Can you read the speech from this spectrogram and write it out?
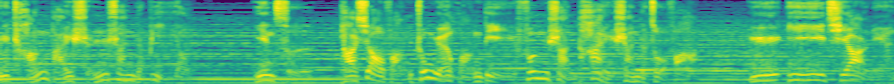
于长白神山的庇佑，因此他效仿中原皇帝封禅泰山的做法。于一一七二年，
